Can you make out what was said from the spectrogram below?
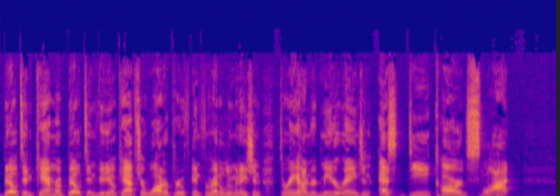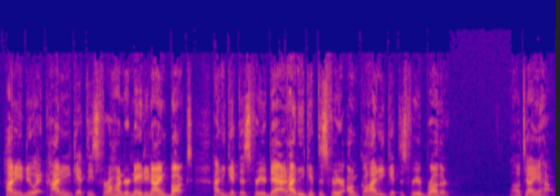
Built in camera, built in video capture, waterproof infrared illumination, 300 meter range, and SD card slot. How do you do it? How do you get these for 189 bucks? How do you get this for your dad? How do you get this for your uncle? How do you get this for your brother? Well, I'll tell you how.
